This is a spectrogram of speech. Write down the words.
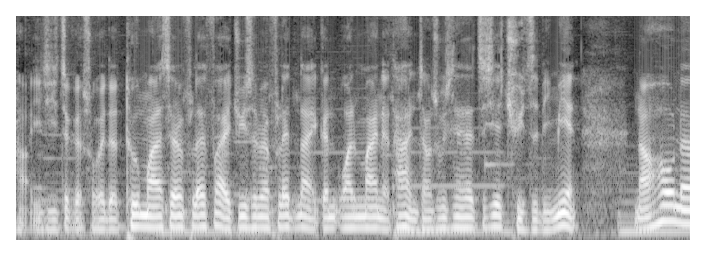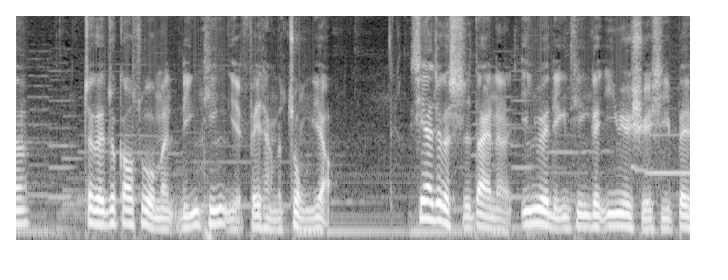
哈，以及这个所谓的 two minor seven flat five G seven flat nine 跟 one minor，它很常出现在这些曲子里面。然后呢，这个就告诉我们，聆听也非常的重要。现在这个时代呢，音乐聆听跟音乐学习被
